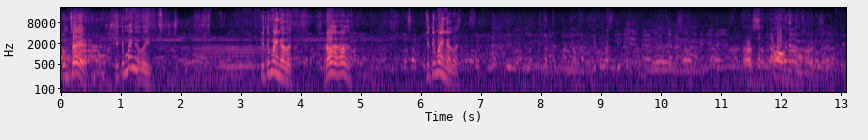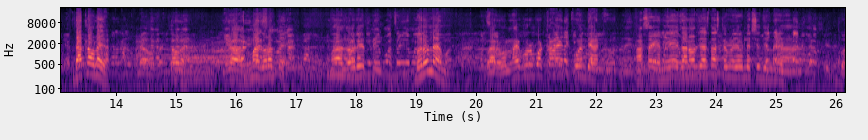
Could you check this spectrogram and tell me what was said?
तुमचं आहे? किती महिन्यात आहे? किती महिन्यात आहे? राहू दे राहू दे. किती महिन्यात आहे? दात लावलाय का? लावलाय. का माझ्यावर आलतंय. माझ्यावर येत नाही. बरोबर नाही मग? बरोबर नाही बरोबर कळायची कोण ध्यान ठेवत नाही असं आहे मी जनावर जास्त असल्यामुळे एवढं लक्ष दिलं नाही. बर.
